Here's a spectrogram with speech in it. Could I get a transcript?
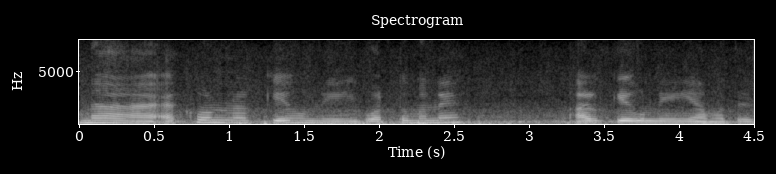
না, এখন কেউ নেই। বর্তমানে আর কেউ নেই আমাদের।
